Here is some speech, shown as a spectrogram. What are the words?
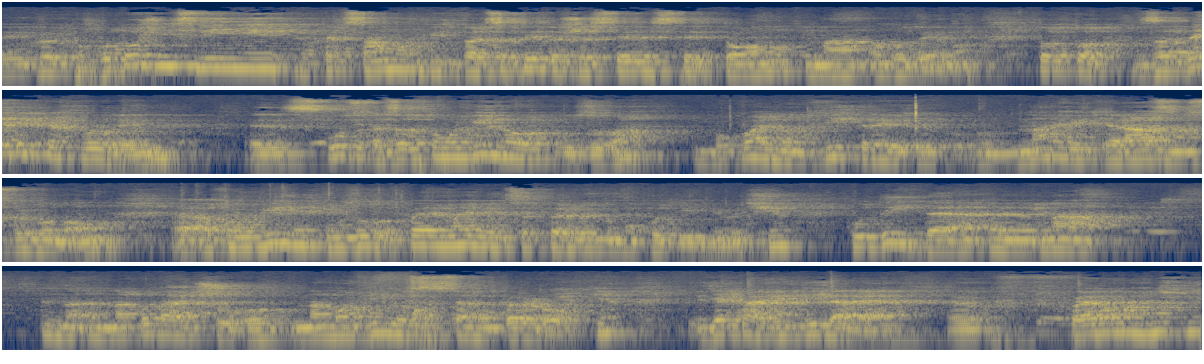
Е, Е, Потужність лінії так само від 20 до 60 тонн на годину. Тобто за декілька хвилин е, з, куз- з автомобільного кузова, буквально 2-3 навіть разом з двигуном, е, автомобільний кузов перемелюється в первинному подрібнювачі, куди йде е, на на, на подальшу на мобільну систему переробки, яка відділяє е, феромагнітні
